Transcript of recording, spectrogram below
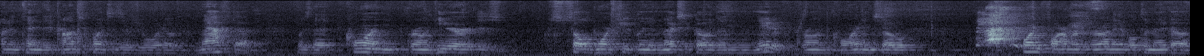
unintended consequences, if you would, of NAFTA was that corn grown here is sold more cheaply in Mexico than native grown corn, and so corn farmers are unable to make a,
